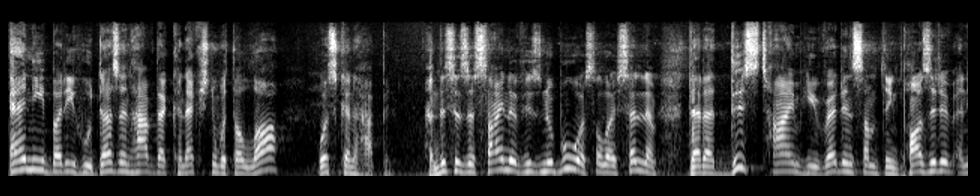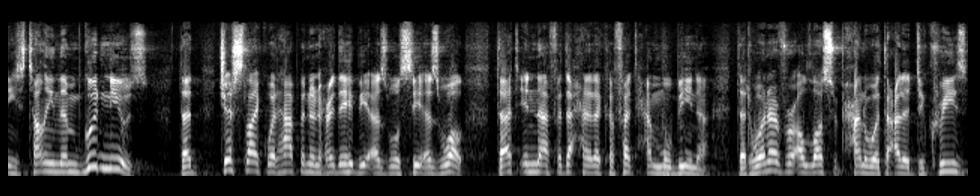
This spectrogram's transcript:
Anybody who doesn't have that connection with Allah, what's going to happen? And this is a sign of his nubuwwah that at this time he read in something positive and he's telling them good news. That just like what happened in Hudaybiyah as we'll see as well, that inna fatahna laka fathan mubina, that whenever Allah subhanahu wa ta'ala decrees,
